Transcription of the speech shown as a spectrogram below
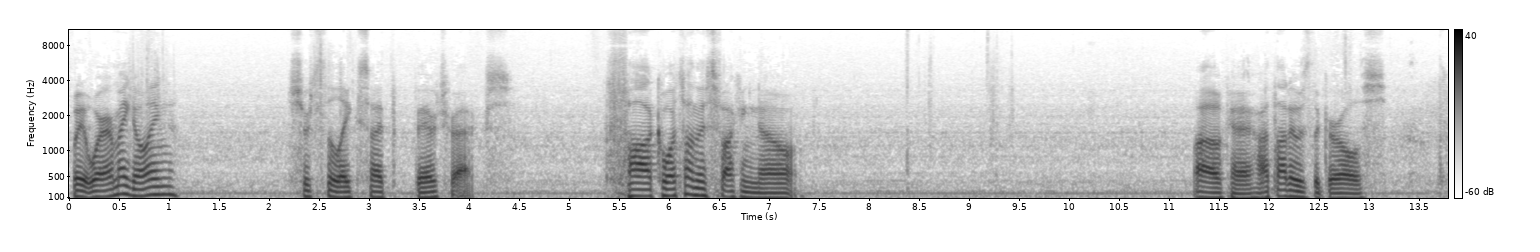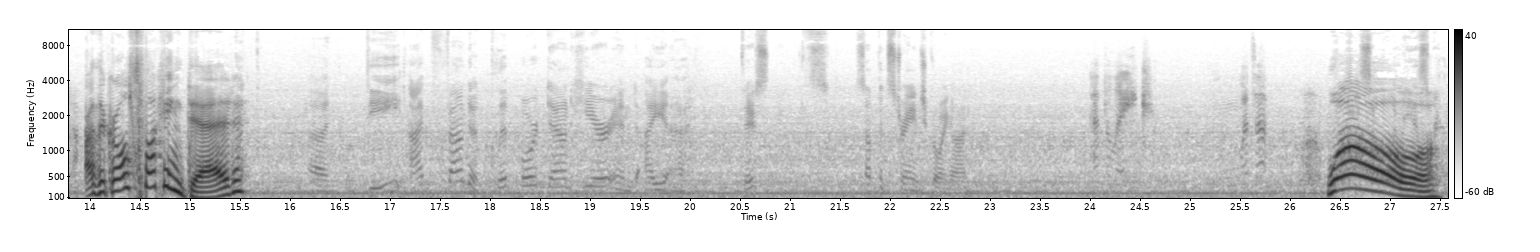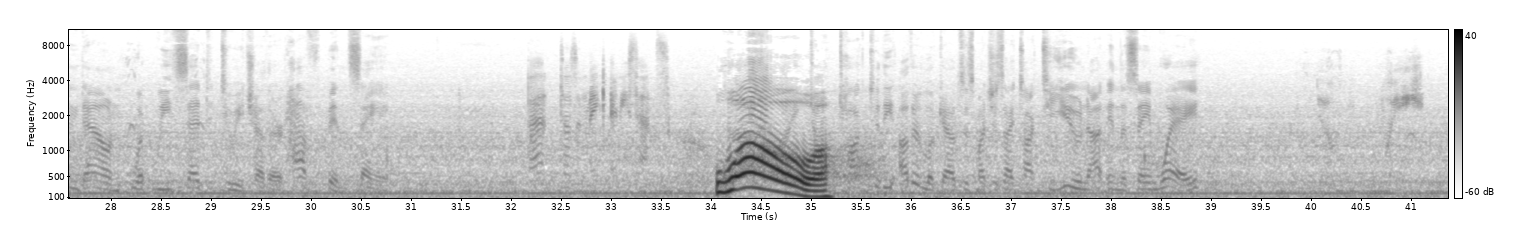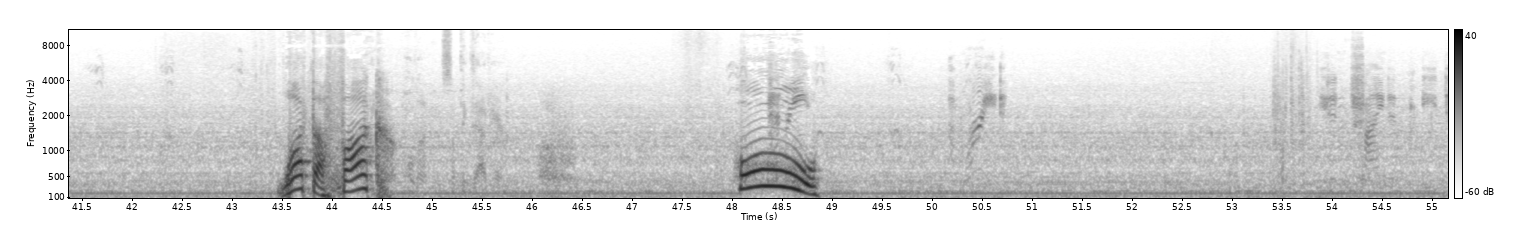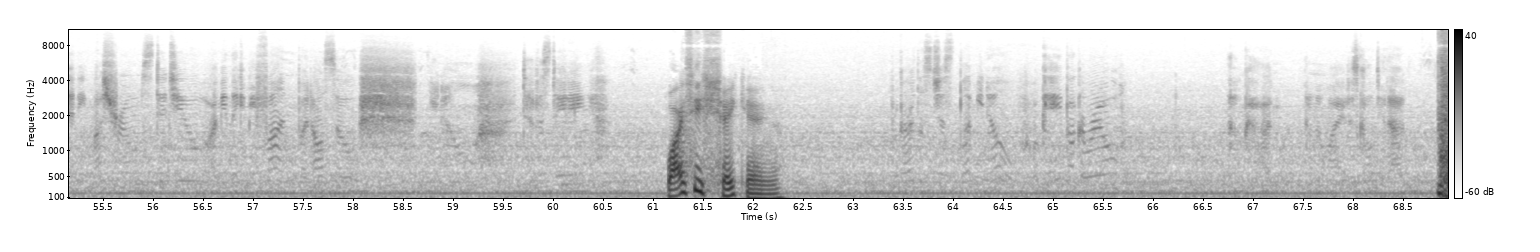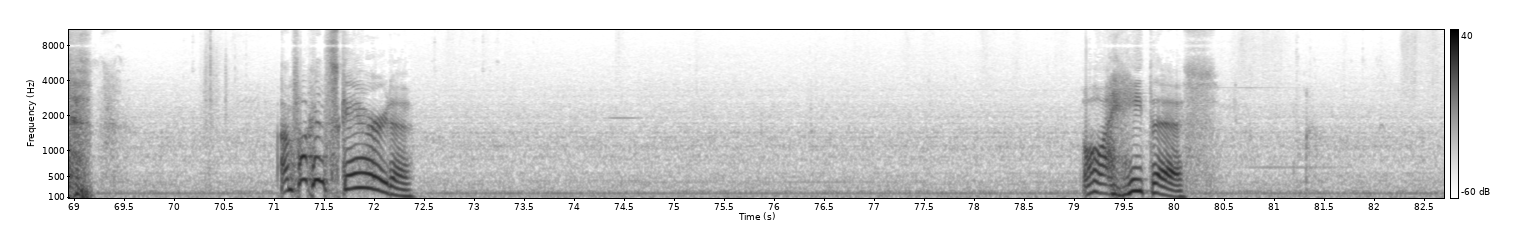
Wait, where am I going? Search the lakeside bear tracks. Fuck, what's on this fucking note? Oh, okay. I thought it was the girls. Are the girls fucking dead? Uh, D, I found a clipboard down here, and I, uh, there's something strange going on. At lake? What's up? Someone Whoa! has written down what we said to each other, have been saying. That doesn't make any sense. Whoa! Talk to the other lookouts as much as I talk to you, not in the same way. No way. What the fuck? Hold on, something's out here. Oh! I'm worried. You didn't find and eat any mushrooms, did you? I mean, they can be fun, but also, you know, devastating. Why is he shaking? Regardless, just let me know, okay, Buckaroo? Oh god, I don't know why I just called you that. I'm fucking scared. Oh, I hate this.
